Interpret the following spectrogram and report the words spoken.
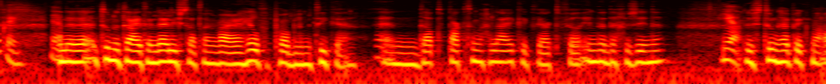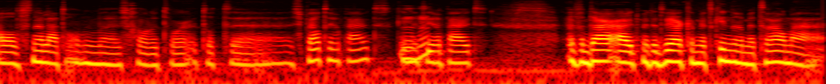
Okay, ja. En uh, toen de tijd in Lelystad er waren heel veel problematieken. En dat pakte me gelijk. Ik werkte veel in de gezinnen. Ja. Dus toen heb ik me al snel laten omscholen tot uh, speltherapeut, kindertherapeut. Mm -hmm. En van daaruit met het werken met kinderen met trauma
